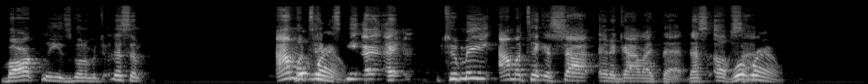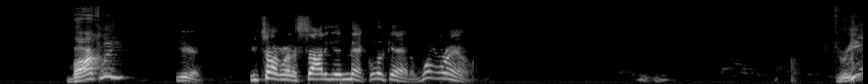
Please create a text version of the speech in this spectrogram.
Barkley is gonna be. Listen, I'm gonna take. A, I, I, to me, I'm gonna take a shot at a guy like that. That's upside. What round? Barkley. Yeah. You talking about the side of your neck. Look at him. What round? Three?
